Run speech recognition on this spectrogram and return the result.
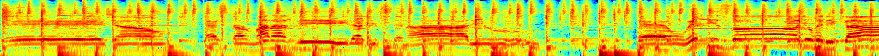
Vejam esta maravilha de cenário. É um episódio relicário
